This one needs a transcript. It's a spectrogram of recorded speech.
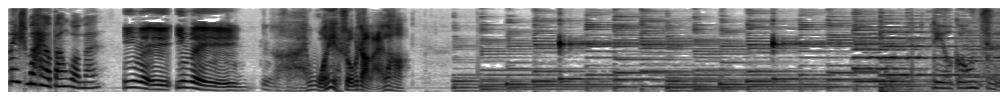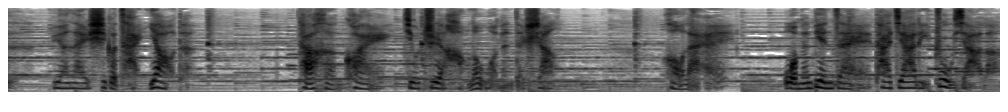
为什么还要帮我们？因为因为，哎，我也说不上来了。刘公子原来是个采药的，他很快就治好了我们的伤。后来，我们便在他家里住下了。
